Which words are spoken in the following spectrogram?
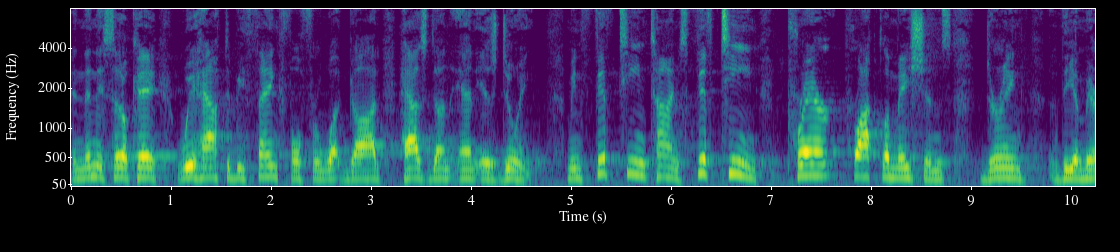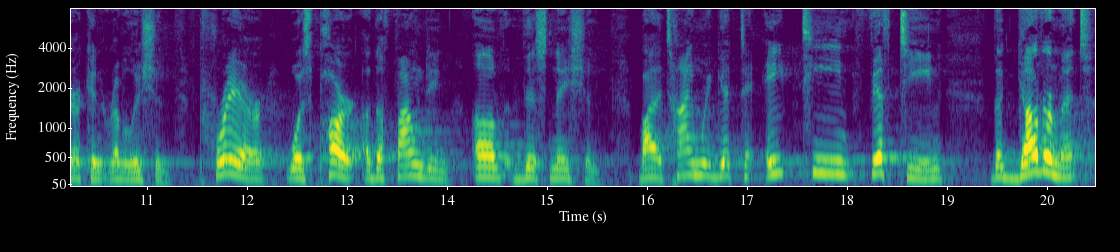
and then they said okay we have to be thankful for what god has done and is doing I mean, 15 times, 15 prayer proclamations during the American Revolution. Prayer was part of the founding of this nation. By the time we get to 1815, the government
